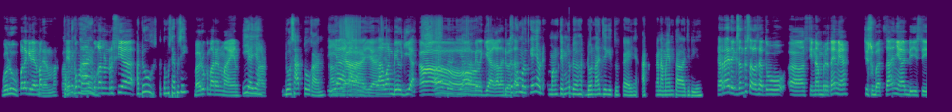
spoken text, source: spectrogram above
Gue lupa lagi Denmark. Denmark. Eh, bukan, kemarin. bukan lawan Rusia. Aduh, ketemu siapa sih? Baru kemarin main. Iya, iya. Denmark. 2-1 kan. Iya, Iya, kalah. iya, lawan Belgia. Oh, Oh, Belgia. Lawan Belgia kalah Itu 2-1. gue menurut kayaknya udah- emang timnya udah down aja gitu kayaknya. Ak- Kena mental jadi. Karena Eriksen tuh salah satu eh, si number 10 ya. Si Subatsanya di si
